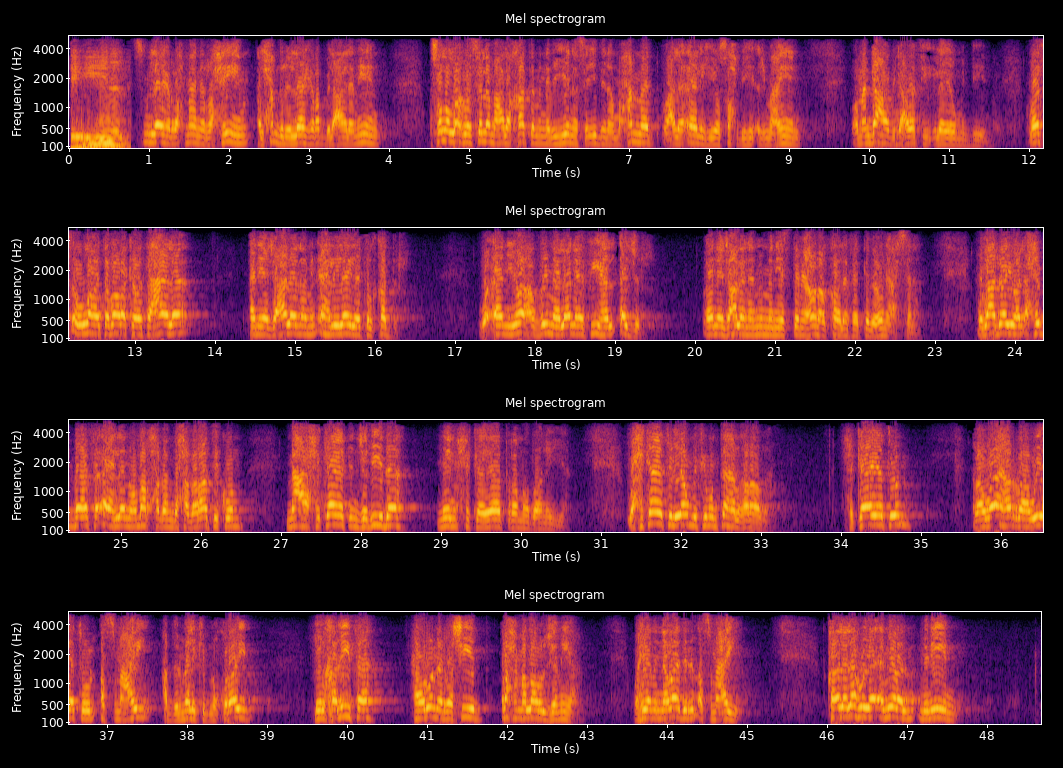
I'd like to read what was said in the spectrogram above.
بسم الله الرحمن الرحيم. الحمد لله رب العالمين. وصلى الله وسلم على خاتم النبيين سيدنا محمد وعلى آله وصحبه أجمعين. ومن دعا بدعوته إلى يوم الدين. وأسأل الله تبارك وتعالى أن يجعلنا من أهل ليلة القدر. وأن يعظم لنا فيها الأجر. وأن يجعلنا ممن يستمعون القول فيتبعون أحسنه. وبعد أيها الأحبة فأهلا ومرحبا بحضراتكم مع حكاية جديدة من حكايات رمضانية. وحكاية اليوم في منتهى الغرابة. حكاية رواها الراوية الأصمعي عبد الملك بن قريب للخليفة هارون الرشيد رحم الله الجميع وهي من نوادر الأصمعي. قال له يا أمير المؤمنين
